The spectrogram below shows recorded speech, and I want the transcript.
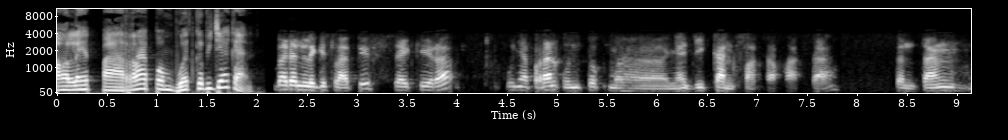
oleh para pembuat kebijakan? Badan legislatif saya kira punya peran untuk menyajikan fakta-fakta tentang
